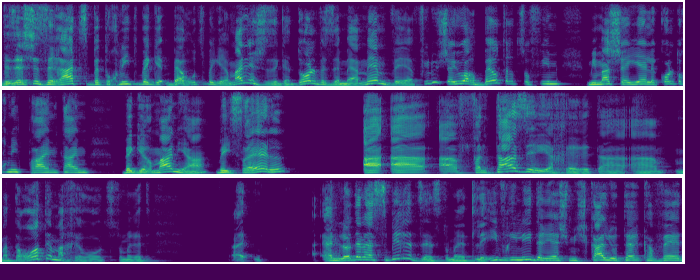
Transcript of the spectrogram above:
וזה שזה רץ בתוכנית בג... בערוץ בגרמניה, שזה גדול וזה מהמם, ואפילו שהיו הרבה יותר צופים ממה שיהיה לכל תוכנית פריים טיים בגרמניה, בישראל, הפנטזיה היא אחרת, המטרות הן אחרות, זאת אומרת, אני לא יודע להסביר את זה, זאת אומרת, לעברי לידר יש משקל יותר כבד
